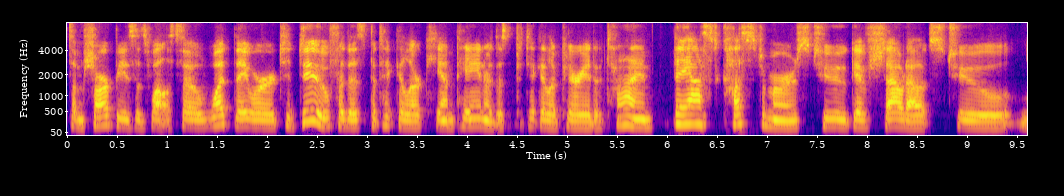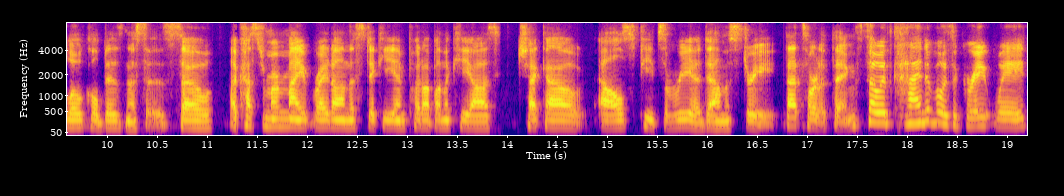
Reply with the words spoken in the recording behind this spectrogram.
some sharpies as well. So what they were to do for this particular campaign or this particular period of time they asked customers to give shout outs to local businesses. So a customer might write on the sticky and put up on the kiosk, check out Al's Pizzeria down the street, that sort of thing. So it kind of was a great way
